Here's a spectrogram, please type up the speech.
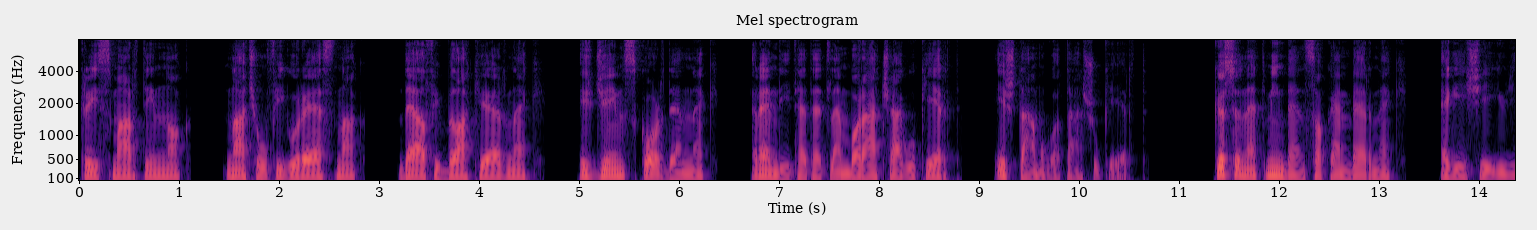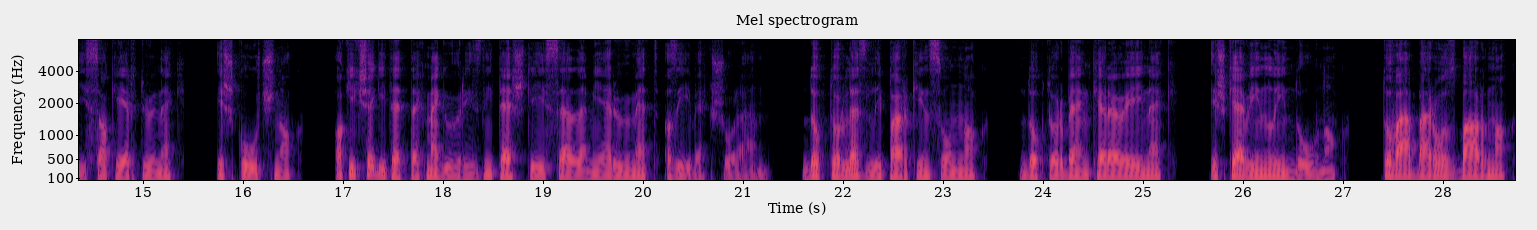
Chris Martinnak, Nacho Figuresnak, Delphi Blackiernek és James Cordennek rendíthetetlen barátságukért és támogatásukért. Köszönet minden szakembernek, egészségügyi szakértőnek és kócsnak, akik segítettek megőrizni testi és szellemi erőmet az évek során. Dr. Leslie Parkinsonnak, dr. Ben Kerevének és Kevin Lindónak, továbbá Ross Barnak,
